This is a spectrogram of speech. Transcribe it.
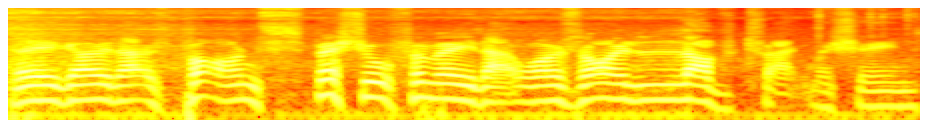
There you go, that was put on special for me, that was. I love track machines.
